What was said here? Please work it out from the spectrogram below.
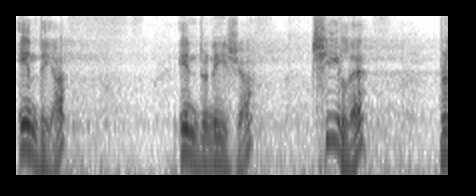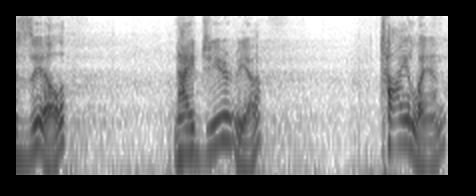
India, Indonesia, Chile, Brazil, Nigeria, Thailand,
